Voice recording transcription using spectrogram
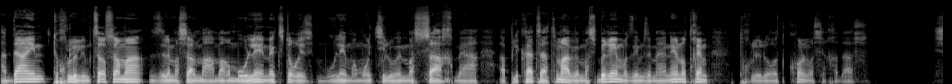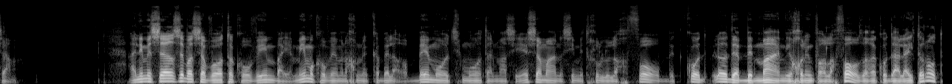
עדיין תוכלו למצוא שמה זה למשל מאמר מעולה מ MacStories מעולה עם המון צילומי מסך מהאפליקציה עצמה ומסבירים אז אם זה מעניין אתכם תוכלו לראות כל מה שחדש שם. אני משער שבשבועות הקרובים, בימים הקרובים, אנחנו נקבל הרבה מאוד שמועות על מה שיש שם, אנשים יתחילו לחפור בקוד, לא יודע במה הם יכולים כבר לחפור, זה רק הודעה לעיתונות,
